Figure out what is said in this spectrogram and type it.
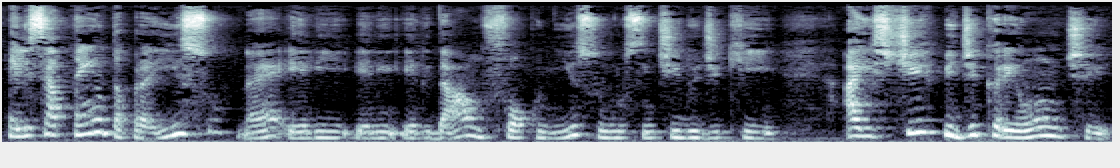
ele se atenta para isso, né? Ele, ele, ele dá um foco nisso, no sentido de que a estirpe de Creonte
